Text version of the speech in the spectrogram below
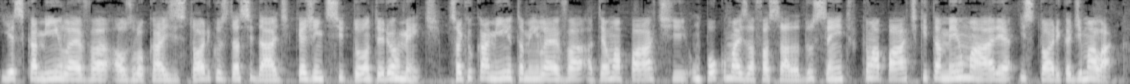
E esse caminho leva aos locais históricos da cidade que a gente citou anteriormente. Só que o caminho também leva até uma parte um pouco mais afastada do centro, que é uma parte que também é uma área histórica de Malaca.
